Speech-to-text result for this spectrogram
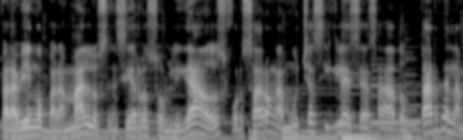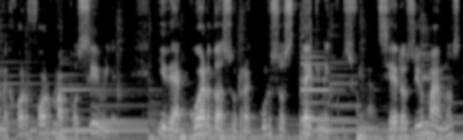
Para bien o para mal, los encierros obligados forzaron a muchas iglesias a adoptar de la mejor forma posible y de acuerdo a sus recursos técnicos, financieros y humanos,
